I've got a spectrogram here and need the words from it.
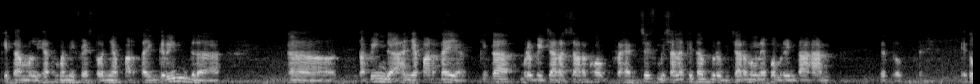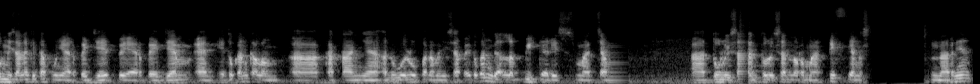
kita melihat manifestonya Partai Gerindra, uh, tapi nggak hanya partai ya, kita berbicara secara komprehensif. Misalnya kita berbicara mengenai pemerintahan, gitu. Itu misalnya kita punya RPJP, RPJMN, itu kan kalau uh, katanya, aduh gue lupa namanya siapa, itu kan nggak lebih dari semacam tulisan-tulisan uh, normatif yang sebenarnya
